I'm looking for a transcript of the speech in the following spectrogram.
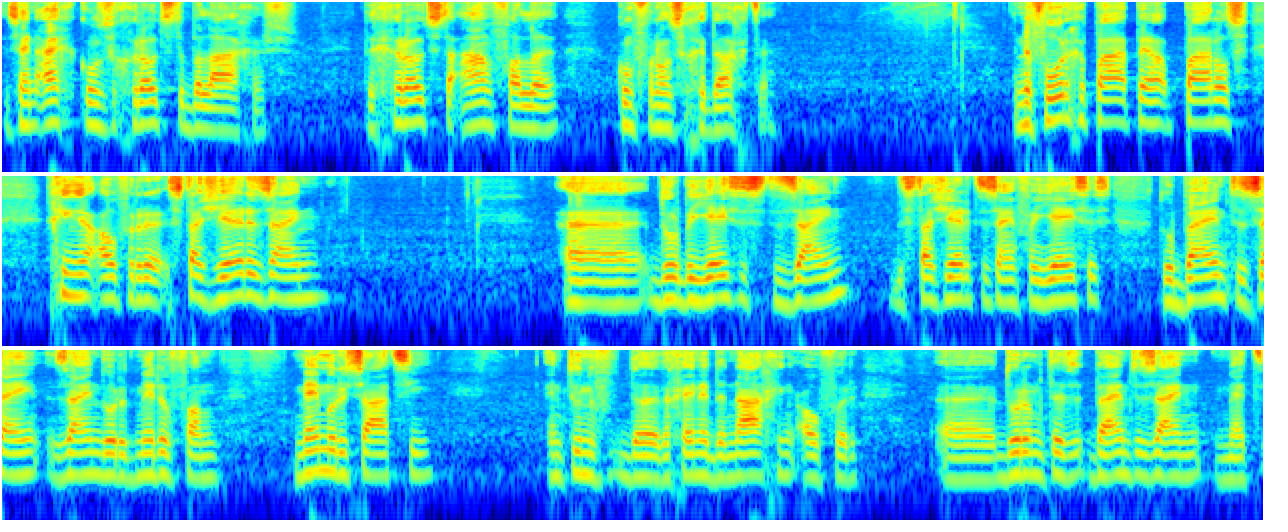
zijn eigenlijk onze grootste belagers. De grootste aanvallen komen van onze gedachten. En de vorige paar parels gingen over stagiaire zijn, door bij Jezus te zijn, de stagiaire te zijn van Jezus, door bij hem te zijn, zijn door het middel van memorisatie. En toen de, degene daarna ging over uh, door hem te, bij hem te zijn met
